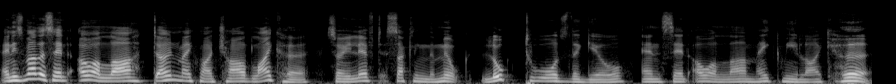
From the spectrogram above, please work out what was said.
And his mother said, O oh Allah, don't make my child like her. So he left suckling the milk, looked towards the girl, and said, O oh Allah, make me like her.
